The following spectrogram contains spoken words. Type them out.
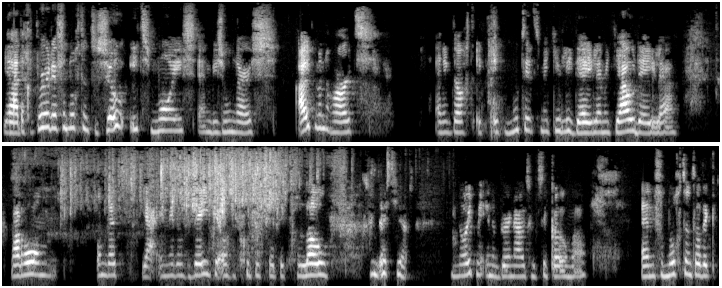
ja, er gebeurde vanochtend zoiets moois en bijzonders uit mijn hart. En ik dacht, ik, ik moet dit met jullie delen, met jou delen. Waarom? Omdat, ja, inmiddels weet je als het goed is dat ik geloof dat je nooit meer in een burn-out hoeft te komen. En vanochtend had ik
